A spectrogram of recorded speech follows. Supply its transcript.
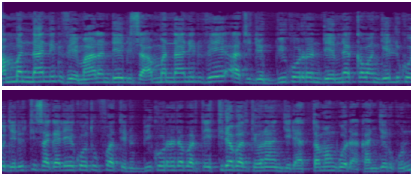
Amma naanni dhufee maalan deebisa? Amma naanni dhufee ati dubbii koorra hin deemne akka wangeelli koo jedhutti sagalee koo tuffatte dubbii koorra dabarte itti dabalte yoonaan jedhe attaman godha kan jedhu kun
